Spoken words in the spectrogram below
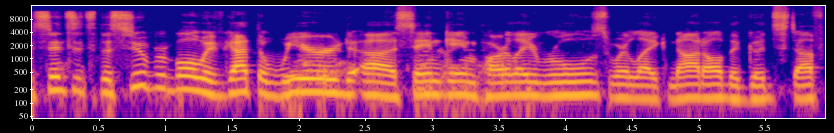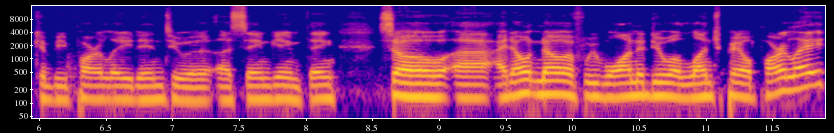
since it's the Super Bowl, we've got the weird uh, same game parlay rules where like not all the good stuff can be parlayed into a, a same game thing. So uh, I don't know if we want to do a lunch pail parlay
